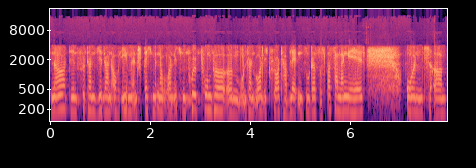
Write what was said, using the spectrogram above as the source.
Ne? Den füttern wir dann auch eben entsprechend mit einer ordentlichen Poolpumpe ähm, und dann ordentlich Chlortabletten, so dass das Wasser lange hält. Und ähm,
